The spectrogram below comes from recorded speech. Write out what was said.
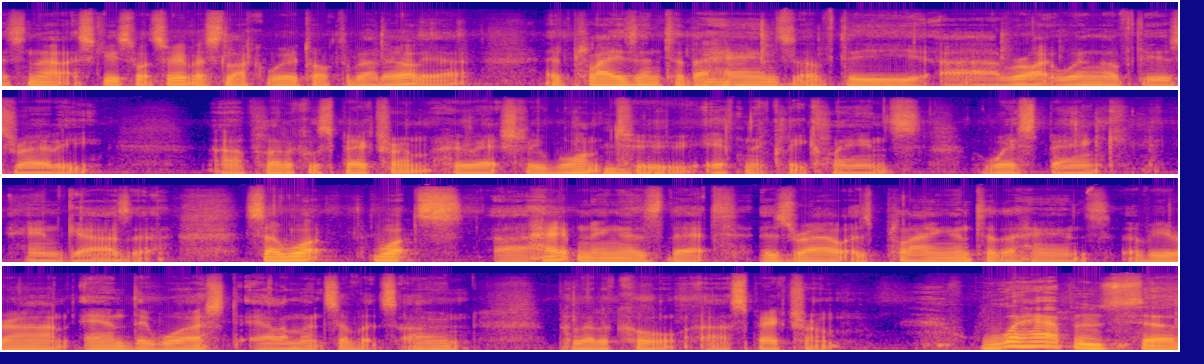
It's no excuse whatsoever. It's like we talked about earlier. It plays into the hands of the uh, right wing of the Israeli uh, political spectrum who actually want to ethnically cleanse West Bank and Gaza. So what what's uh, happening is that Israel is playing into the hands of Iran and the worst elements of its own political uh, spectrum. What happens? Uh,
